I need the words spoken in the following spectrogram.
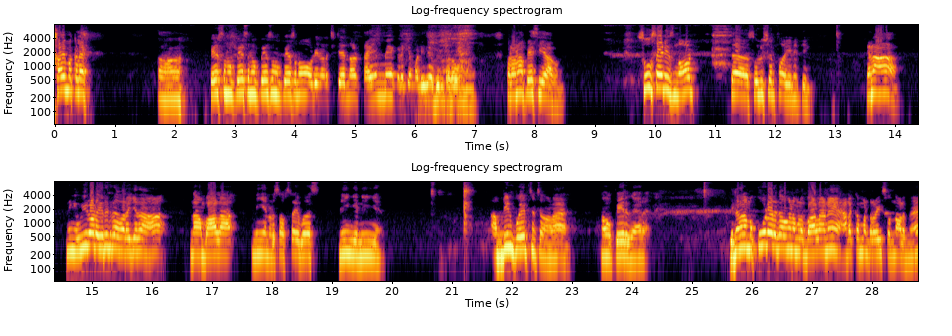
ஹாய் மக்களே. பேசணும் பேசணும் பேசணும் பேசணும் அப்படின்னு நினச்சிட்டே இருந்தாலும் டைமே கிடைக்க மாட்டேங்குது அப்படின்றத ஒன்று பட் ஆனால் பேசியே ஆகணும். Suicide is not the solution for anything ஏன்னா நீங்கள் உயிரோட இருக்கிற வரைக்கும் தான் நான் பாலா நீங்கள் என்னோட சப்ஸ்கிரைபர்ஸ் நீங்கள் நீங்கள் அப்படின்னு போயிடுச்சுன்னு வச்சுக்கோங்களேன் நம்ம பேர் வேற. என்னதான் நம்ம கூட இருக்கவங்க நம்மளை பாலானே அடக்கம் பண்ணுற வரைக்கும் சொன்னாலுமே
